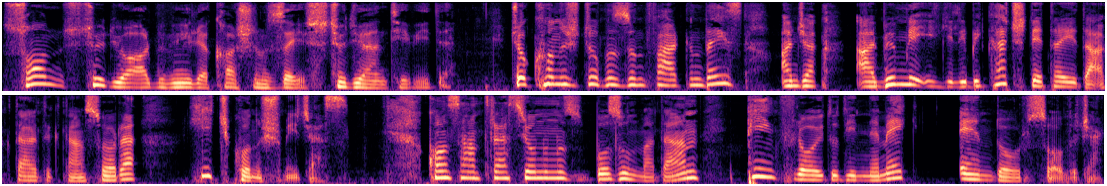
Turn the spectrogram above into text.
son stüdyo albümüyle karşınızdayız Stüdyo NTV'de. Çok konuştuğumuzun farkındayız ancak albümle ilgili birkaç detayı da aktardıktan sonra hiç konuşmayacağız. Konsantrasyonunuz bozulmadan Pink Floyd'u dinlemek en doğrusu olacak.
